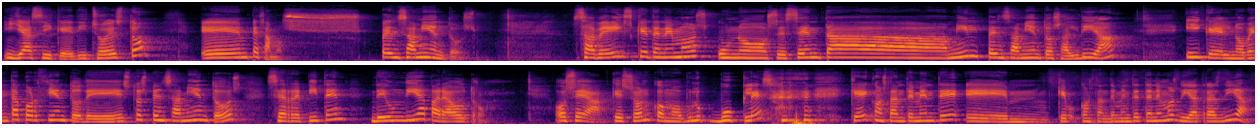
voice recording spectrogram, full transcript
Y ya sí que dicho esto, empezamos. Pensamientos. Sabéis que tenemos unos 60.000 pensamientos al día y que el 90% de estos pensamientos se repiten de un día para otro. O sea, que son como bucles que constantemente, em, que constantemente tenemos día tras día.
